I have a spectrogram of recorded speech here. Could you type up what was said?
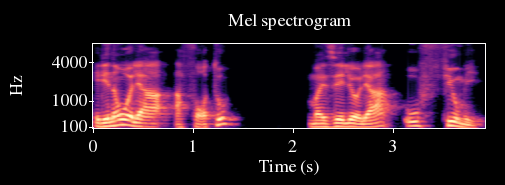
ele não olhar a foto, mas ele olhar o filme.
